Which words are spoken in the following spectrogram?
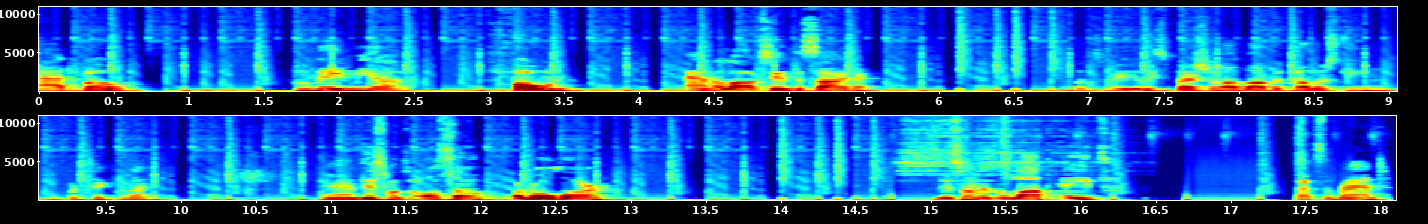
Adbo, who made me a phone analog synthesizer. Looks really special. I love the color scheme in particular. And this one's also a Rolar This one is a LOP 8. That's the brand.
